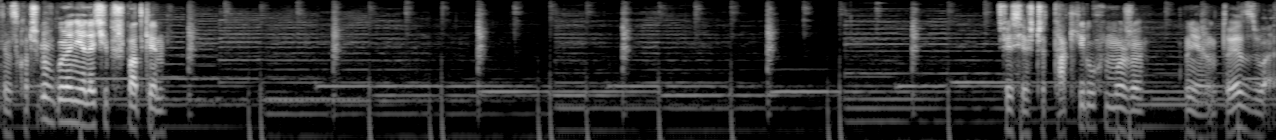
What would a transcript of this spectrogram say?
Ten skoczek w ogóle nie leci przypadkiem. Czy jest jeszcze taki ruch może? No nie wiem, to jest złe.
